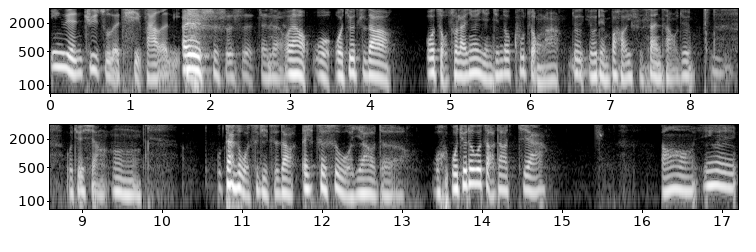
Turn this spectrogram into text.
因缘具足的启发了你。哎，是是是，真的。我想我我就知道，我走出来，因为眼睛都哭肿了，就有点不好意思散场。我就我就想，嗯，但是我自己知道，哎，这是我要的。我我觉得我找到家。然后，因为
